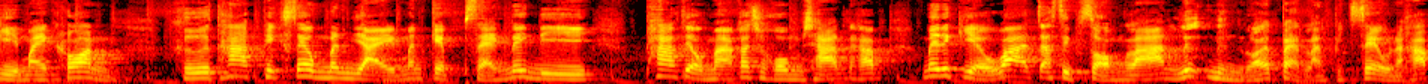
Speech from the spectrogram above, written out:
กี่ไมครอน คือถ้าพิกเซลมันใหญ่มันเก็บแสงได้ดี ภาพที่ออกมาก็จะคมชัดนะครับ ไม่ได้เกี่ยวว่าจะ 12 ล้านหรือ 108 ล้านพิกเซลนะครับ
